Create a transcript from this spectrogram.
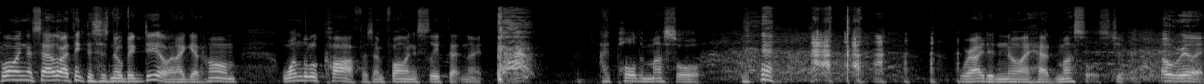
Blowing us out. I think this is no big deal. And I get home, one little cough as I'm falling asleep that night. I pulled a muscle where I didn't know I had muscles, Jimmy. Oh, really?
